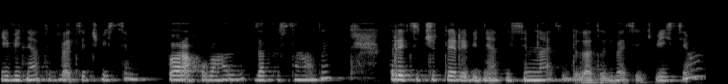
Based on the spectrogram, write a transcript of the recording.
І відняти 28. Порахували. Записали. 34 відняти 17, додати 28.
